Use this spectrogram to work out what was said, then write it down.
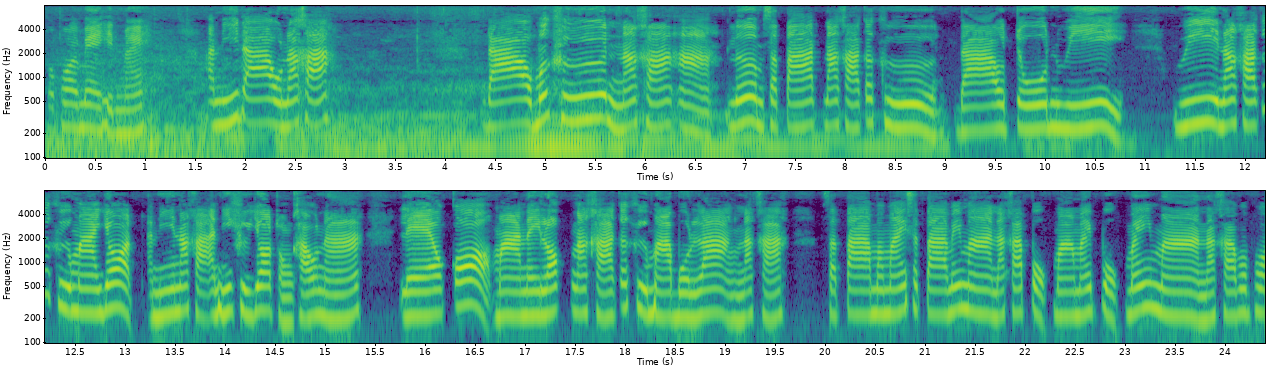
พ่อพ่อแม่เห็นไหม อันนี้ดาวนะคะ ดาวเมื่อคืนนะคะ อ่า เริ่มสตาร์ทนะคะก็คือ ดาวโจนวีวีนะคะก็คือมายอดอันนี้นะคะ อันนี้คือยอดของเขานะ แล้วก็มาในล็อกนะคะ ก็คือมาบนล่างนะคะ สตาร์มาไหมสตาร์ไม่มานะคะปกมาไหมปกไม่มานะคะพ่อพ่อ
